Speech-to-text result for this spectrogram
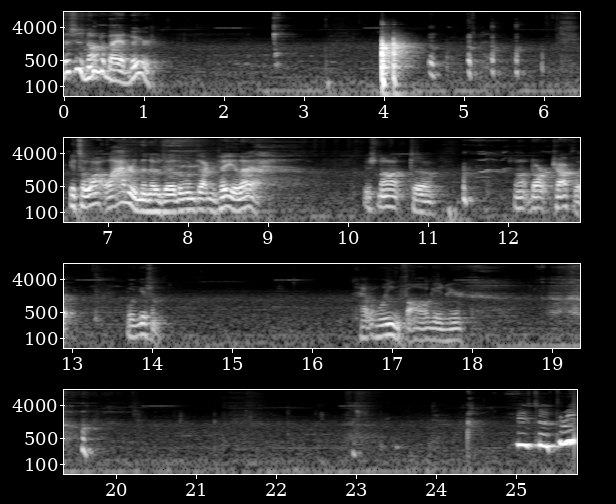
this is not a bad beer. It's a lot lighter than those other ones. I can tell you that. It's not uh, it's not dark chocolate. We'll get some Halloween fog in here. It's a thriller.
